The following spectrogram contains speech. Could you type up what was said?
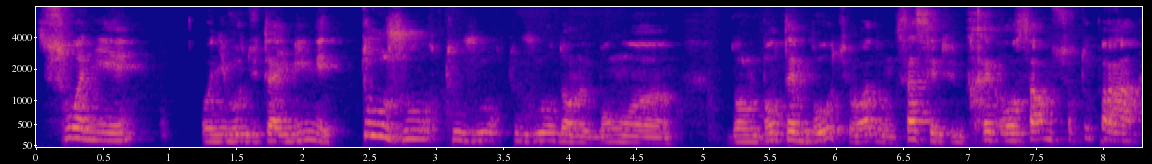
soignés au niveau du timing et toujours, toujours, toujours dans le bon, euh, dans le bon tempo, tu vois. Donc ça, c'est une très grosse arme, surtout par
